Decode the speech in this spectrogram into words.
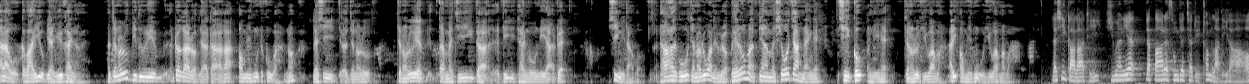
အဲ့ဒါကိုကဘာကြီးကိုပြန်ရွေးခိုင်းတာပဲကျွန်တော်တို့ပြည်သူတွေအတွက်ကတော့ဗျာဒါကအောင်မြင်မှုတစ်ခုပါเนาะလက်ရှိကျွန်တော်တို့ကျွန်တော်တို့ရဲ့တာမတ်ကြီးကဒီထိုင်ကုန်နေရာအတွက်ရှိနေတာပေါ့ဒါကိုကျွန်တော်တို့ကနေပြီးတော့ဘယ်တော့မှပြန်မလျှောကြနိုင်တဲ့ခြေကုပ်အနေနဲ့ ကျွန်တော်တို့ယူရမှာအဲ့ဒီအောင်မြင်မှုကိုယူရမှာပါလက်ရှိကာလအထိ UN ရဲ့ပြတ်သားတဲ့ဆုံးဖြတ်ချက်တွေထွက်မလာသေးတာရော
